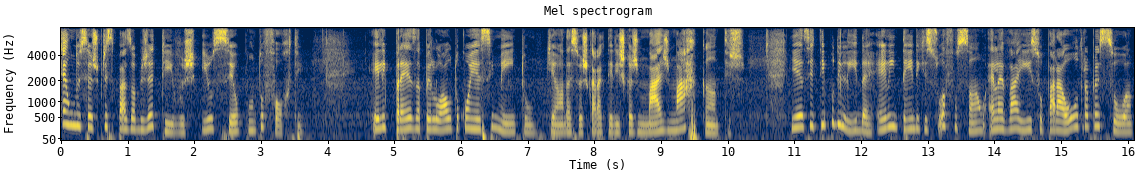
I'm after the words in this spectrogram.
É um dos seus principais objetivos e o seu ponto forte. Ele preza pelo autoconhecimento, que é uma das suas características mais marcantes. E esse tipo de líder, ele entende que sua função é levar isso para outra pessoa.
